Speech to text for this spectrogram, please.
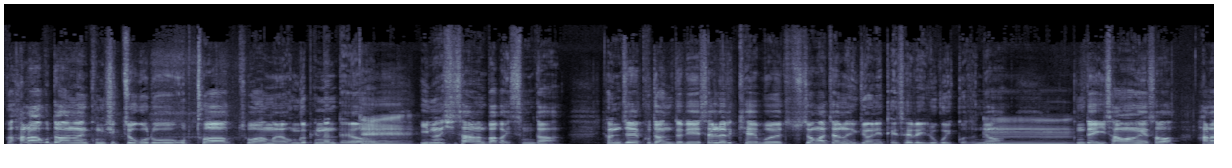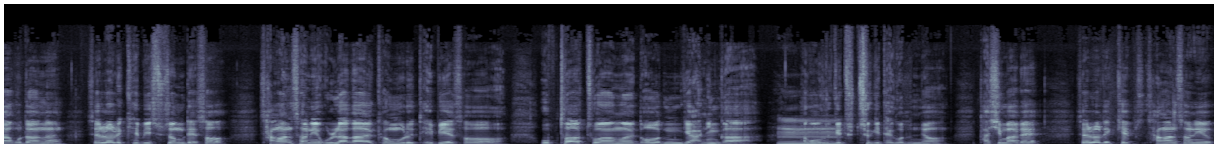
그 한화구단은 공식적으로 옵트아웃 조항을 언급했는데요. 네. 이는 시사하는 바가 있습니다. 현재 구단들이 샐러리 캡을 수정하자는 의견이 대세를 이루고 있거든요. 음. 근데 이 상황에서 한화 구단은 샐러리 캡이 수정돼서 상한선이 올라갈 경우를 대비해서 옵트아웃 조항을 넣은 게 아닌가 하고 그렇게 추측이 되거든요. 다시 말해 셀러리 캡 상한선이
